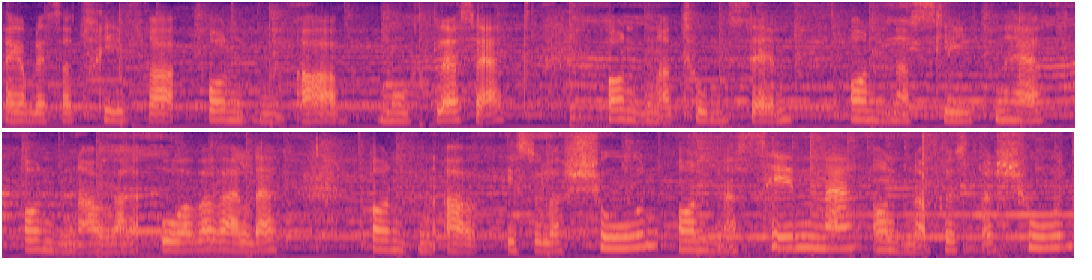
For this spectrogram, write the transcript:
Jeg har blitt satt fri fra ånden av motløshet, ånden av tungsinn, ånden av slitenhet, ånden av å være overveldet, ånden av isolasjon, ånden av sinne, ånden av frustrasjon.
